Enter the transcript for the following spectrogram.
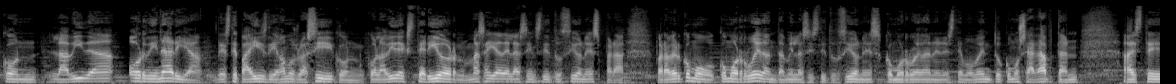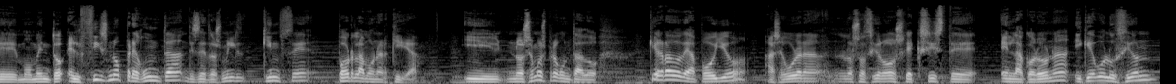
con la vida ordinaria de este país, digámoslo así, con, la vida exterior, más allá de las instituciones, para, para ver cómo, cómo ruedan también las instituciones, cómo ruedan en este momento, cómo se adaptan a este momento. El CISNO pregunta desde 2015 por la monarquía. Y nos hemos preguntado, ¿qué grado de apoyo aseguran los sociólogos que existe en la corona y qué evolución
